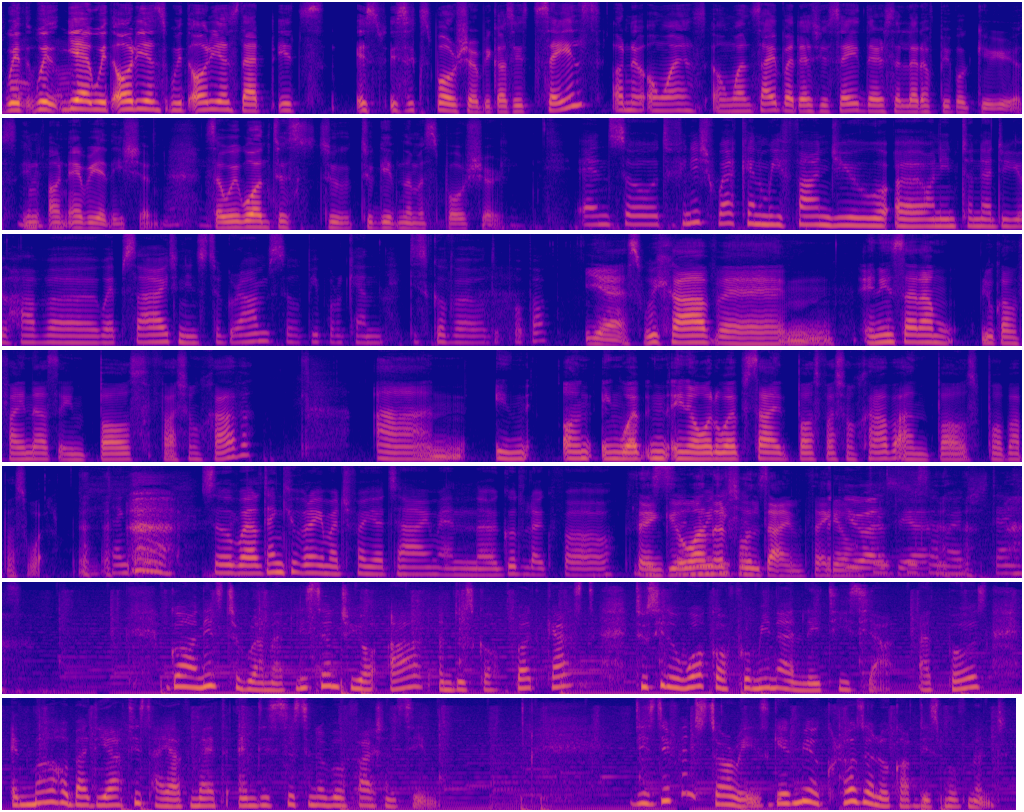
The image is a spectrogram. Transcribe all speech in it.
with with yeah with audience with audience that it's it's, it's exposure because it's sales on on one on one side, but as you say, there's a lot of people curious in mm -hmm. on every edition. Okay. So we want to to to give them exposure. Okay. And so to finish, where can we find you uh, on internet? Do you have a website and Instagram so people can discover the pop-up? Yes, we have um, in Instagram. You can find us in Pause Fashion Hub, and in on in web in our website Pause Fashion Hub and Pause Pop Up as well. thank you. So well, thank you very much for your time and uh, good luck for. Thank you. Wonderful time. Thank, thank you. you. Thank you so much. Thanks. Go on Instagram at listen to your art underscore podcast to see the work of Romina and Leticia at Pause and more about the artists I have met and this sustainable fashion scene. These different stories gave me a closer look of this movement.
